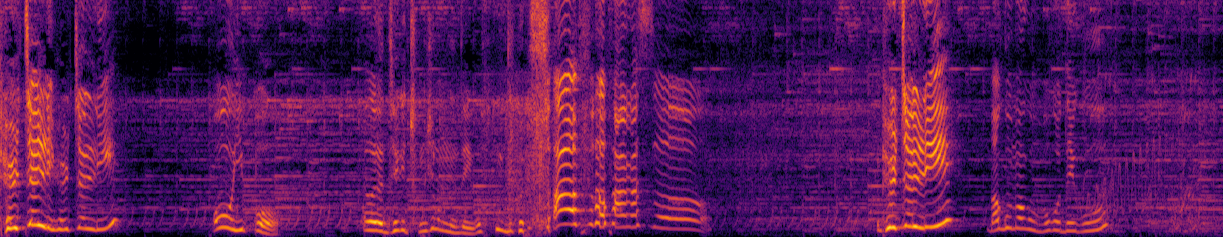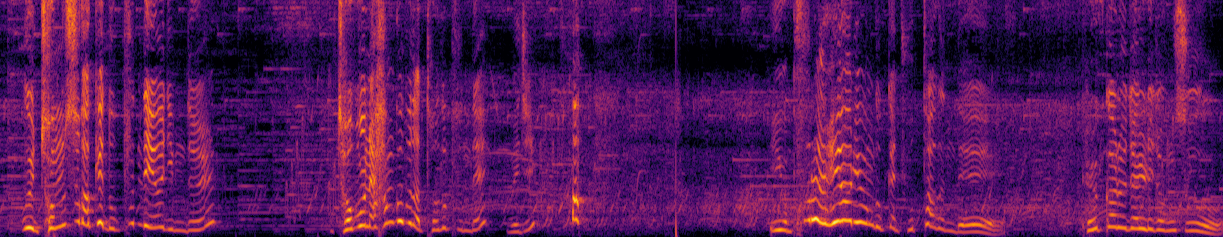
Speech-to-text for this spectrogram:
별젤리 별젤리? 오 이뻐. 야, 되게 정신없는데 이거? 아 아파 박았어. 별젤리? 마구마구 먹어대고. 우 점수가 꽤 높은데요 님들? 저번에 한 거보다 더 높은데? 왜지 이거 풀의 헤어리용도 꽤 좋다 근데 별가루 젤리 점수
